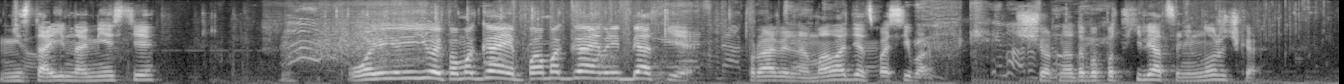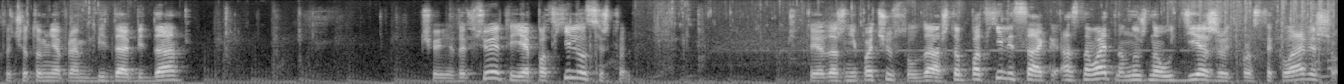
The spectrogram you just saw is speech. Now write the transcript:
Не стоим на месте. Ой-ой-ой-ой, помогаем, помогаем, ребятки. Правильно, молодец, спасибо. Черт, надо бы подхиляться немножечко. То что-то у меня прям беда-беда. Че, это все? Это я подхилился, что ли? Что-то я даже не почувствовал. Да, чтобы подхилиться основательно, нужно удерживать просто клавишу.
